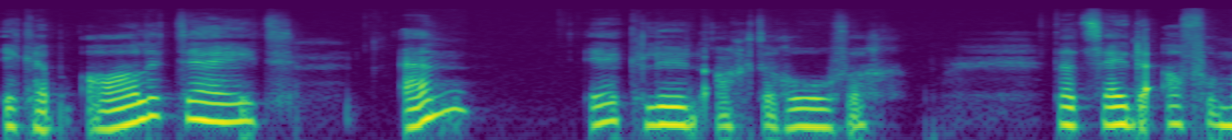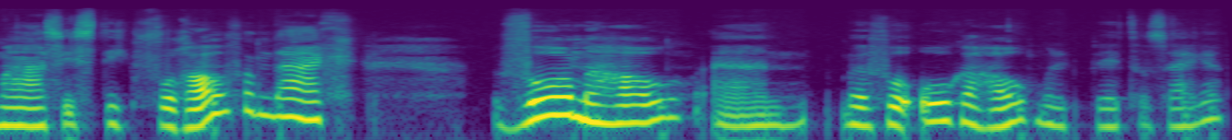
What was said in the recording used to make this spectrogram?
Ik heb alle tijd en ik leun achterover. Dat zijn de affirmaties die ik vooral vandaag voor me hou en me voor ogen hou, moet ik beter zeggen.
